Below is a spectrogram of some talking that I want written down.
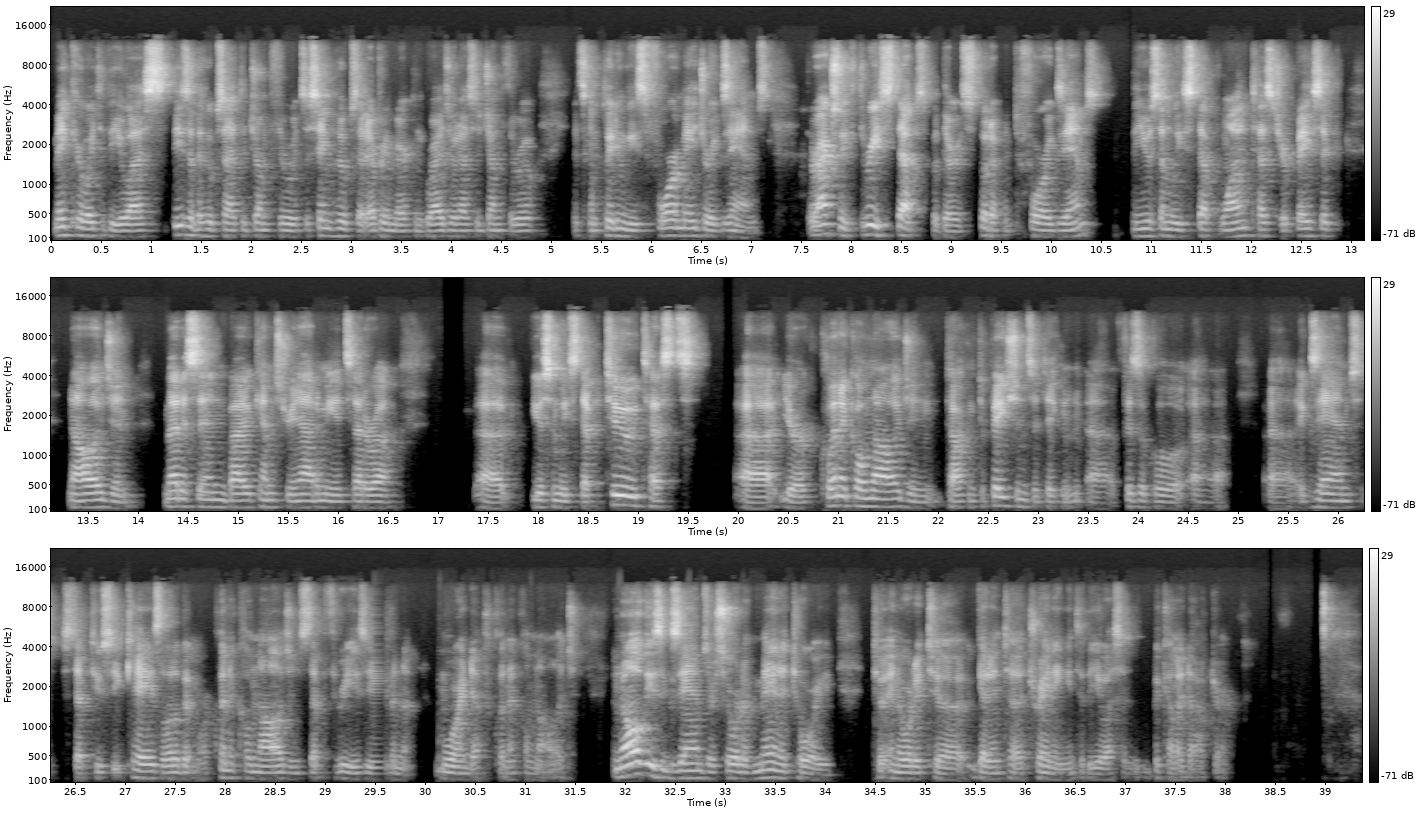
make your way to the US. These are the hoops I had to jump through. It's the same hoops that every American graduate has to jump through. It's completing these four major exams. There are actually three steps, but they're split up into four exams. The USMLE step one tests your basic knowledge in medicine, biochemistry, anatomy, etc. Uh, USMLE step two tests uh, your clinical knowledge in talking to patients and taking uh, physical uh, uh exams. Step two CK is a little bit more clinical knowledge, and step three is even more in-depth clinical knowledge. And all these exams are sort of mandatory to in order to get into training into the U.S. and become a doctor.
